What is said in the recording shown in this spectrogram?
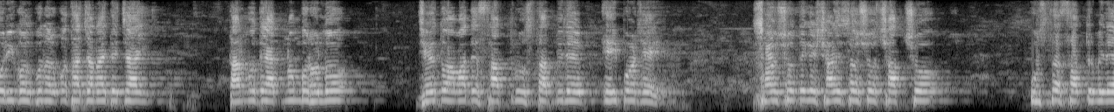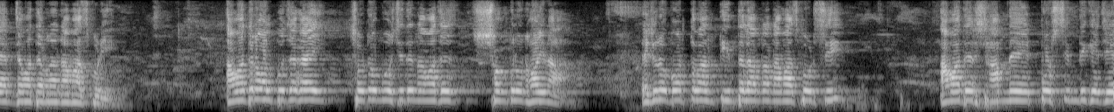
পরিকল্পনার কথা জানাইতে চাই। তার মধ্যে এক নম্বর হলো, যেহেতু আমাদের ছাত্র উস্তাদ মিলে এই পর্যায়ে ছয়শো থেকে সাড়ে ছয়শো, সাতশো উস্তাদ ছাত্র মিলে এক জামাতে আমরা নামাজ পড়ি। আমাদের অল্প জায়গায় ছোট মসজিদে নামাজের সংকলন হয় না। এই জন্য বর্তমান তিনতলা আমরা নামাজ পড়ছি। আমাদের সামনে পশ্চিম দিকে যে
